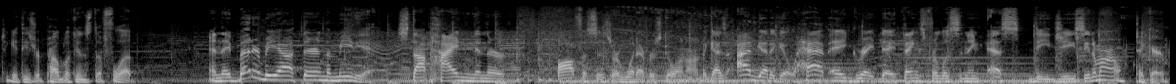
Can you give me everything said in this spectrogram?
to get these Republicans to flip and they better be out there in the media. Stop hiding in their offices or whatever's going on. But guys, I've got to go. Have a great day. Thanks for listening. SDG. See you tomorrow. Take care.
